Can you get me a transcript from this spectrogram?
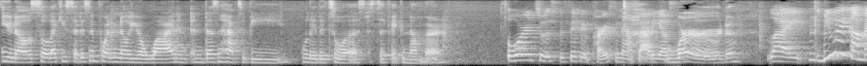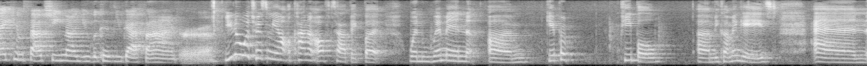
You know, so like you said, it's important to know your why and, and it doesn't have to be related to a specific number or to a specific person outside of your word. Like you ain't gonna make him stop cheating on you because you got fine, girl. You know what trips me out? Kind of off topic, but when women um, get pre- people um, become engaged and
